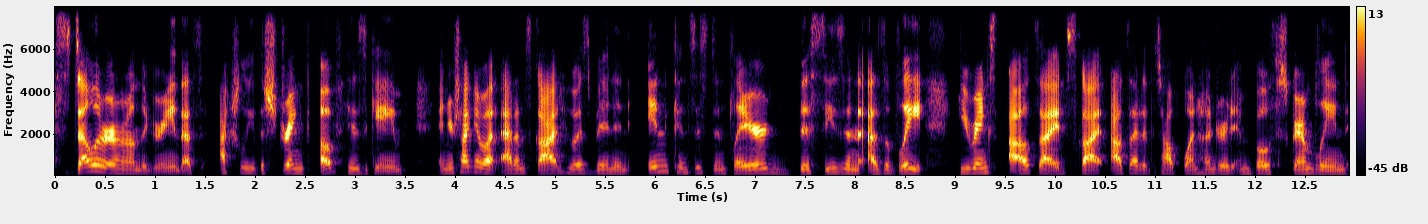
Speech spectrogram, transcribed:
stellar around the green. That's actually the strength of his game. And you're talking about Adam Scott, who has been an inconsistent player this season as of late. He ranks outside Scott, outside of the top 100 in both scrambling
